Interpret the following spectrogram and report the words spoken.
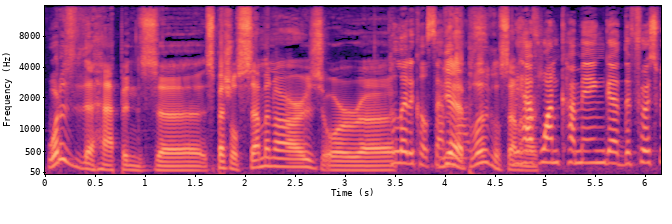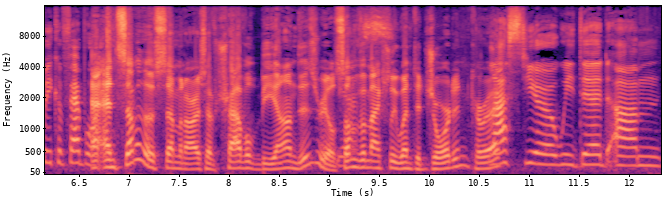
What is it that happens? Uh, special seminars or uh, political seminars. Yeah, political seminars. We have one coming uh, the first week of February. And some of those seminars have traveled beyond Israel. Some of them actually went to Jordan, correct? Last year we did um,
